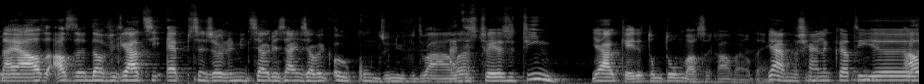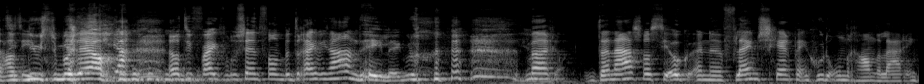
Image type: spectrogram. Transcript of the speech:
Nou ja, als, als de navigatie-apps en zo er niet zouden zijn, zou ik ook continu verdwalen. het is 2010. Ja, oké, de TomTom was er al wel, denk ik. Ja, waarschijnlijk had hij... eh, had, had het nieuwste model. Ja, had hij 5% van het bedrijf in aandelen. Ik bedoel, Maar daarnaast was hij ook een uh, vlijmscherpe en goede onderhandelaar in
